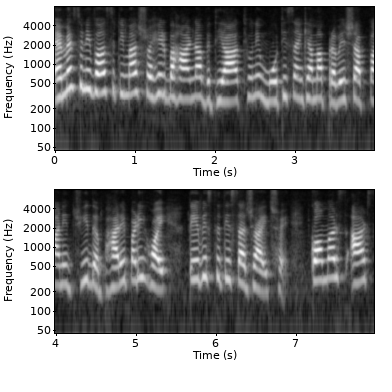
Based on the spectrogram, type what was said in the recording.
એમએસ યુનિવર્સિટીમાં શહેર બહારના વિદ્યાર્થીઓને મોટી સંખ્યામાં પ્રવેશ આપવાની જીદ ભારે પડી હોય તેવી સ્થિતિ સર્જાઈ છે. કોમર્સ, આર્ટ્સ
